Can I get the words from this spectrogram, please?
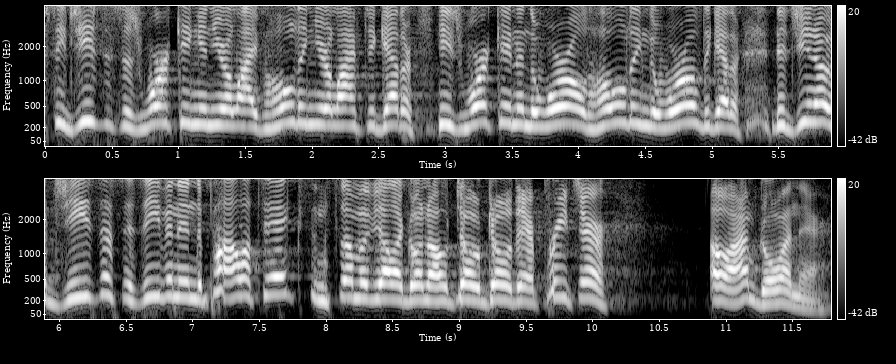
See, Jesus is working in your life, holding your life together. He's working in the world, holding the world together. Did you know Jesus is even into politics? And some of y'all are going, oh, don't go there, preacher. Oh, I'm going there.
